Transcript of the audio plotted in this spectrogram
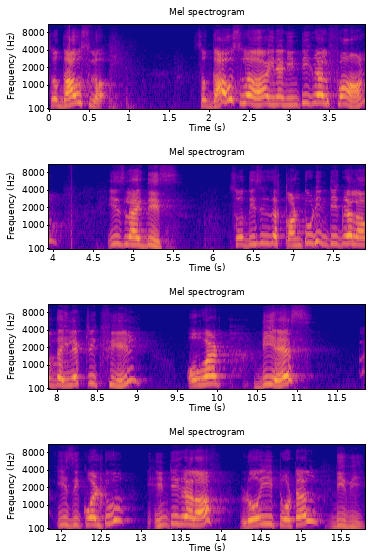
So Gauss law, so Gauss law in an integral form is like this So this is the contour integral of the electric field over ds is equal to integral of rho e total dV.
